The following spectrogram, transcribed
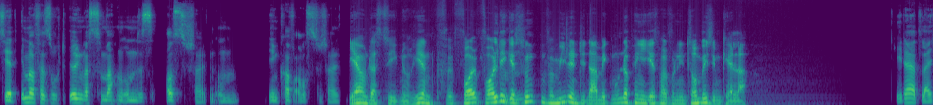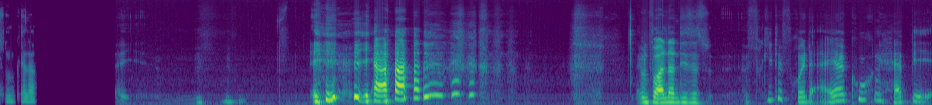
Sie hat immer versucht, irgendwas zu machen, um das auszuschalten, um ihren Kopf auszuschalten. Ja, um das zu ignorieren. Voll, voll die Mhm. gesunden Familiendynamiken, unabhängig jetzt mal von den Zombies im Keller. Jeder hat Leichen im Keller. ja. Und vor allem dann dieses Friede, Freude, Eierkuchen, Happy,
